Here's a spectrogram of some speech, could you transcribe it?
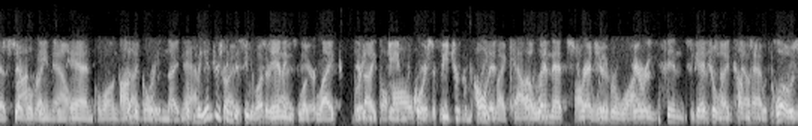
have several right games now in hand on the Golden Knights. It'll be interesting to see what the standings look like tonight's game. Of course, a feature component uh, when that stretch of very thin scheduling comes to a close.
